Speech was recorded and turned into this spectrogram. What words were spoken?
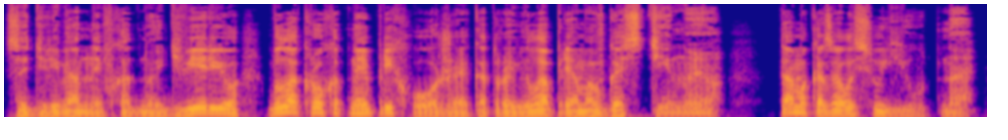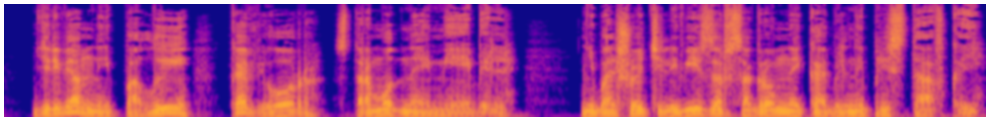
За деревянной входной дверью была крохотная прихожая, которая вела прямо в гостиную. Там оказалось уютно. Деревянные полы, ковер, старомодная мебель. Небольшой телевизор с огромной кабельной приставкой.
